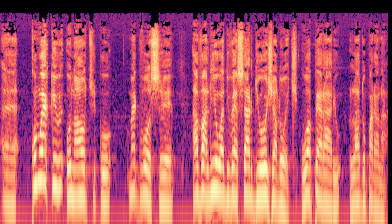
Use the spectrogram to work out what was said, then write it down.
É, como é que o Náutico, como é que você avalia o adversário de hoje à noite, o operário lá do Paraná?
